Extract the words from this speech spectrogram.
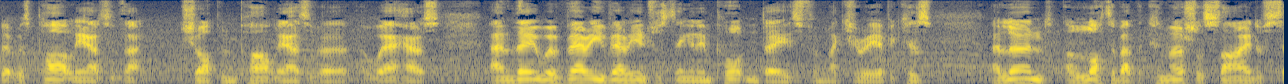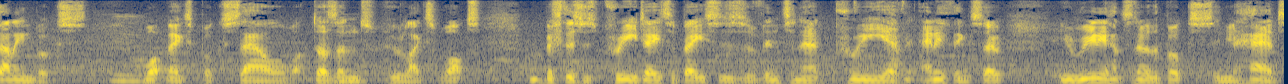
that was partly out of that shop and partly out of a, a warehouse, and they were very very interesting and important days for my career because I learned a lot about the commercial side of selling books, mm. what makes books sell, what doesn't, mm. who likes what. If this is pre-databases of internet, pre anything, so you really had to know the books in your head.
